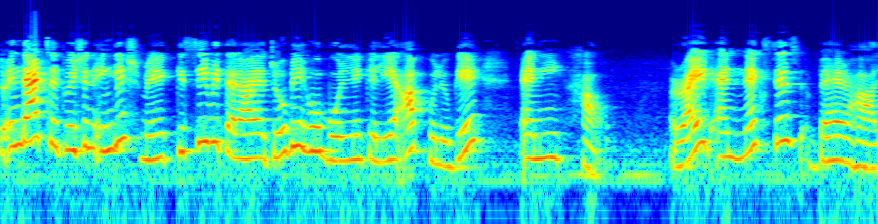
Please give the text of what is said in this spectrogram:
तो इन दैट सिचुएशन इंग्लिश में किसी भी तरह या जो भी हो बोलने के लिए आप बोलोगे anyhow right and next is बहरहाल।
